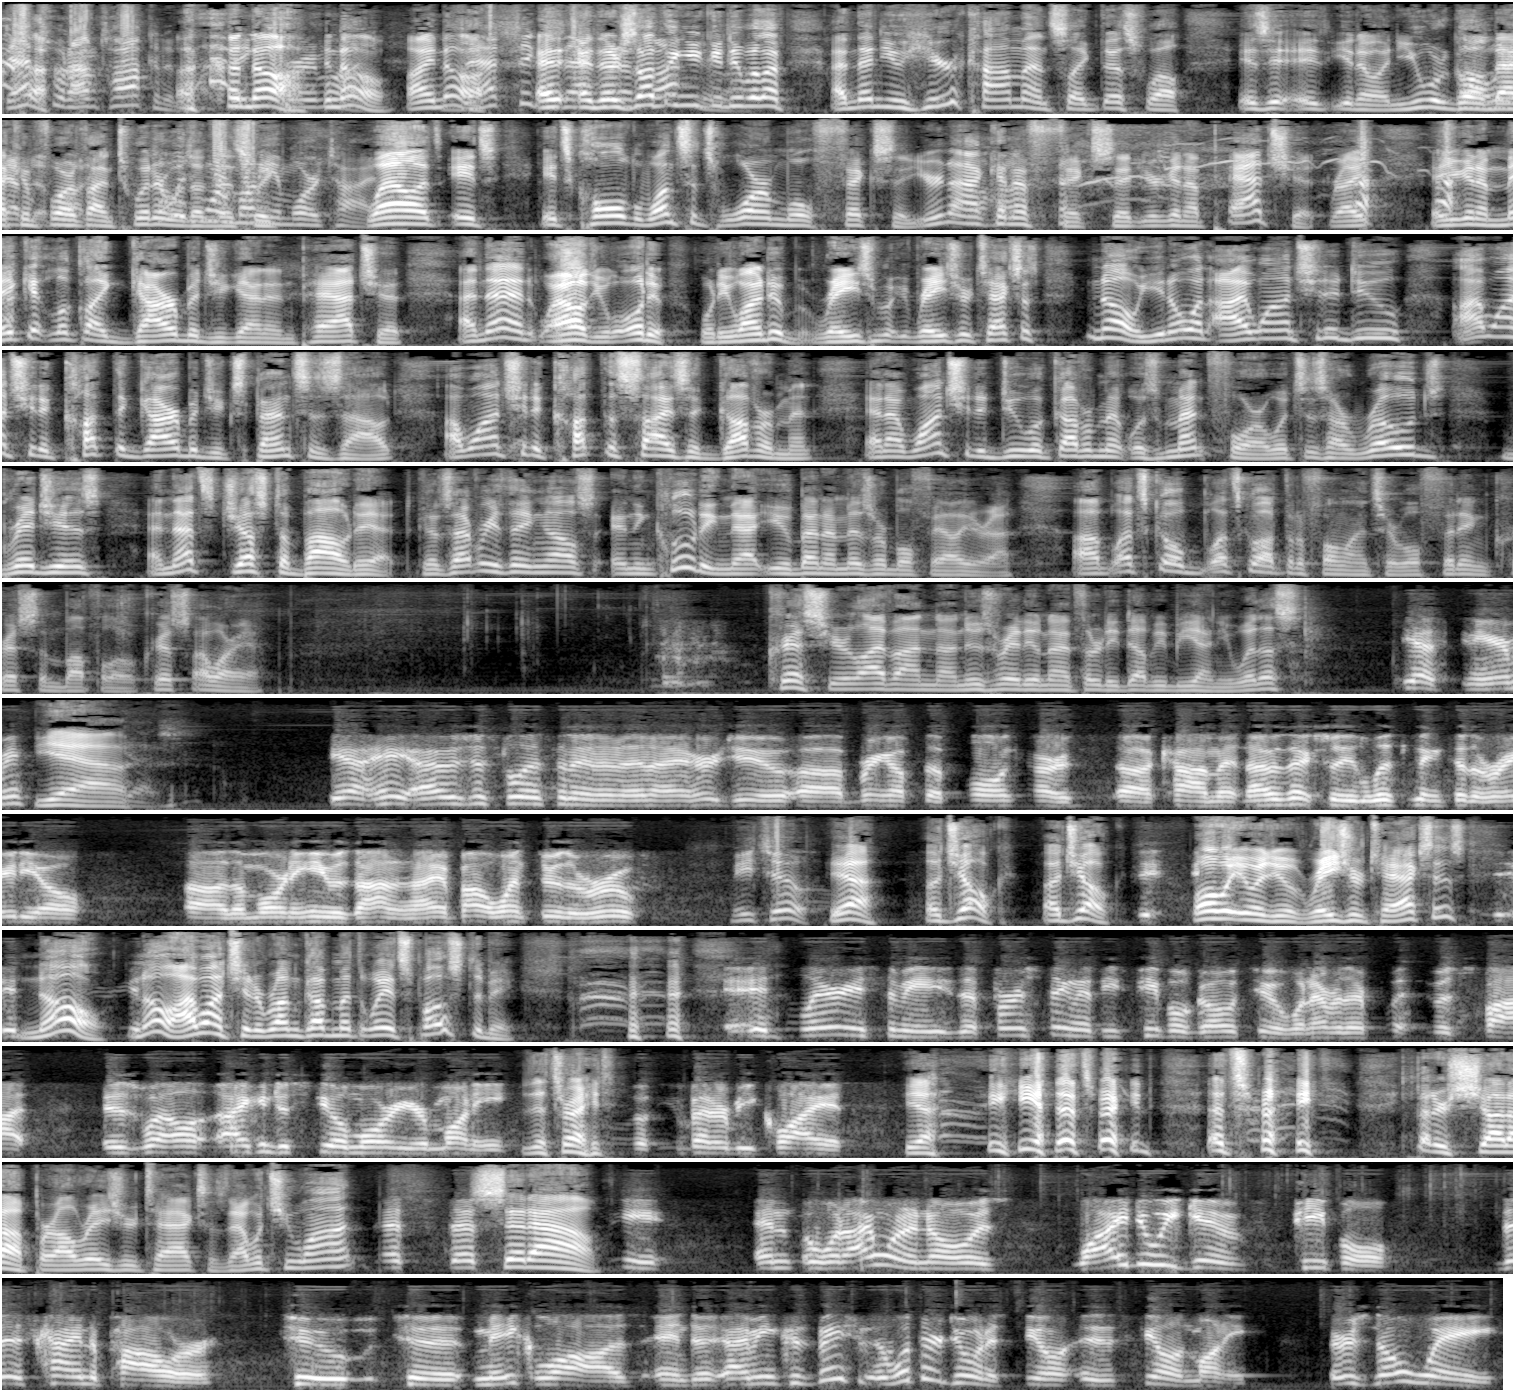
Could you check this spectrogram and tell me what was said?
That's what I'm talking about. Thank no, I know, I know. That's and, exactly and there's what I'm nothing you can do about. with that. And then you hear comments like this. Well, is it, it- you know? And you were going we back and forth money. on Twitter with them this week. and more time. Well, it's it's it's cold. Once it's warm, we'll fix it. You're not going Uh-huh. to fix it. You're going to patch it, right? and you're going to make it look like garbage again and patch it. And then, well, you, what, do, what do you want to do? Raise raise your taxes? No. You know what I want you to do? I want you to cut the garbage expenses out. I want you to cut the size of government, and I want you to do what government was meant for, which is our roads, bridges, and that's just about it. Because everything else, and including that, you've been a miserable failure on. Um, let's go. Let's go out to the phone lines here. We'll fit in Chris in Buffalo. Chris, how are you? Chris, you're live on uh, News Radio 930 WBEN. You with us? Yes, can you hear me? Yeah. Yeah, hey, I was just listening and, and I heard you uh, bring up the Poloncarz uh, comment. And I was actually listening to the radio uh, the morning he was on, and I about went through the roof. Me too. Yeah. A joke. A joke. Well, what do you do? Raise your taxes? No. No. I want you to run government the way it's supposed to be. It's hilarious to me. The first thing that these people go to whenever they're put to a spot is, well, I can just steal more of your money. That's right. but You better be quiet. Yeah. yeah. That's right. That's right. You better shut up, or I'll raise your taxes. Is that what you want? That's that's Sit down. And what I want to know is why do we give people this kind of power to to make laws and to, I mean because basically what they're doing is stealing is stealing money. There's no way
